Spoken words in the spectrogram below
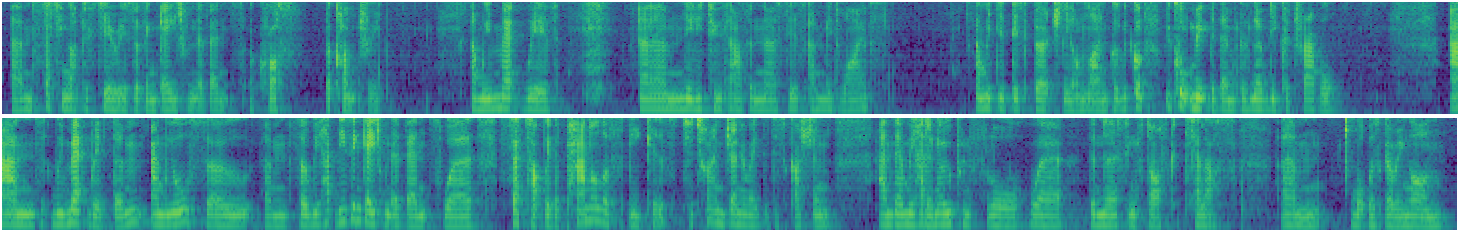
um, setting up a series of engagement events across the country, and we met with um, nearly 2,000 nurses and midwives, and we did this virtually online because we couldn't we couldn't meet with them because nobody could travel. And we met with them and we also um, so we had these engagement events were set up with a panel of speakers to try and generate the discussion. And then we had an open floor where the nursing staff could tell us um, what was going on.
